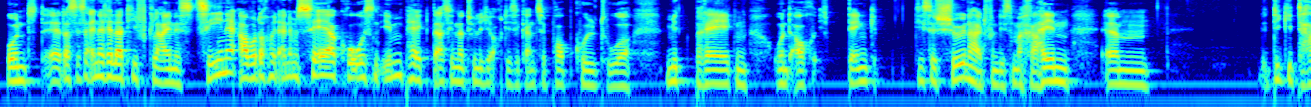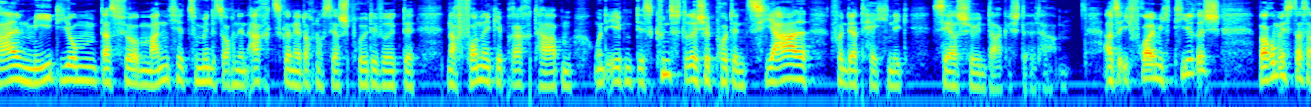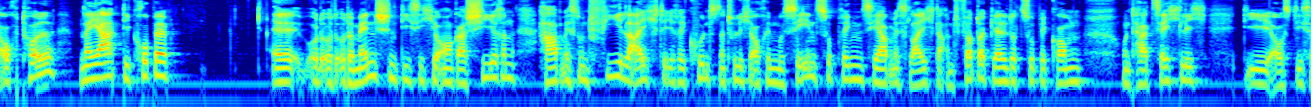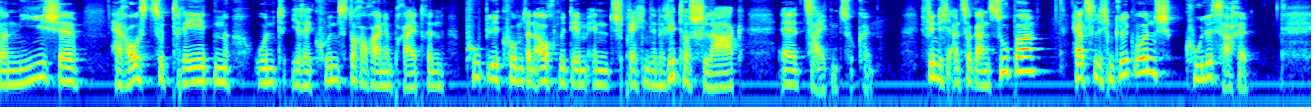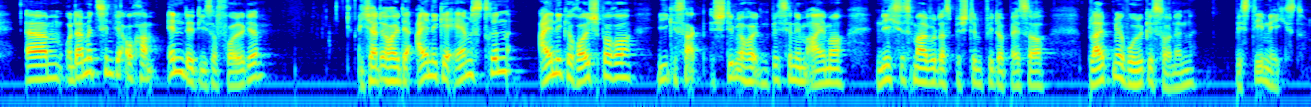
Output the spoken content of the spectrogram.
und äh, das ist eine relativ kleine Szene, aber doch mit einem sehr großen Impact, da sie natürlich auch diese ganze Popkultur mitprägen und auch, ich denke, diese Schönheit von diesem rein ähm, digitalen Medium, das für manche, zumindest auch in den 80ern, ja doch noch sehr spröde wirkte, nach vorne gebracht haben und eben das künstlerische Potenzial von der Technik sehr schön dargestellt haben. Also ich freue mich tierisch. Warum ist das auch toll? Naja, die Gruppe oder, oder, oder, Menschen, die sich hier engagieren, haben es nun viel leichter, ihre Kunst natürlich auch in Museen zu bringen. Sie haben es leichter, an Fördergelder zu bekommen und tatsächlich die aus dieser Nische herauszutreten und ihre Kunst doch auch einem breiteren Publikum dann auch mit dem entsprechenden Ritterschlag äh, zeigen zu können. Finde ich also ganz super. Herzlichen Glückwunsch, coole Sache. Ähm, und damit sind wir auch am Ende dieser Folge Ich hatte heute einige Amps drin, einige Räusperer. Wie gesagt, stimme heute ein bisschen im Eimer. Nächstes Mal wird das bestimmt wieder besser. Bleibt mir wohlgesonnen. Bis demnächst.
